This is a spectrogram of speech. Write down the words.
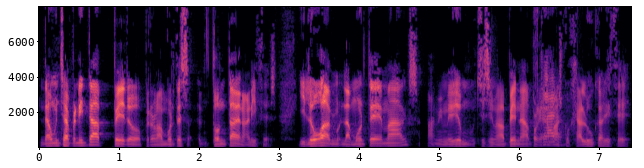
Da mucha penita, pero, pero la muerte es tonta de narices. Y luego la, la muerte de Max, a mí me dio muchísima pena porque Claro. además coge a Lucas y dice,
